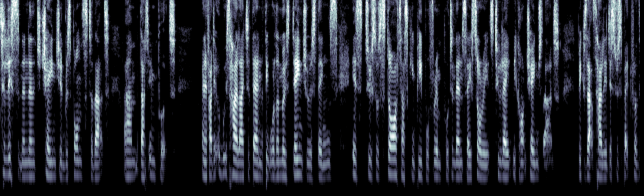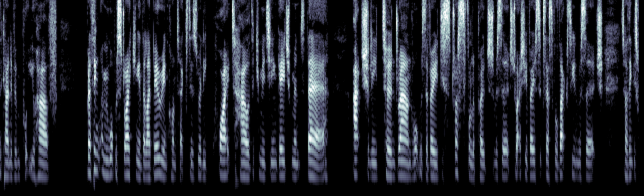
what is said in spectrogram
to listen and then to change in response to that um, that input. And in fact, it was highlighted then. I think one of the most dangerous things is to sort of start asking people for input and then say, "Sorry, it's too late. We can't change that," because that's highly disrespectful of the kind of input you have. But I think, I mean, what was striking in the Liberian context is really quite how the community engagement there actually turned around what was a very distrustful approach to research to actually very successful vaccine research. So I think it's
